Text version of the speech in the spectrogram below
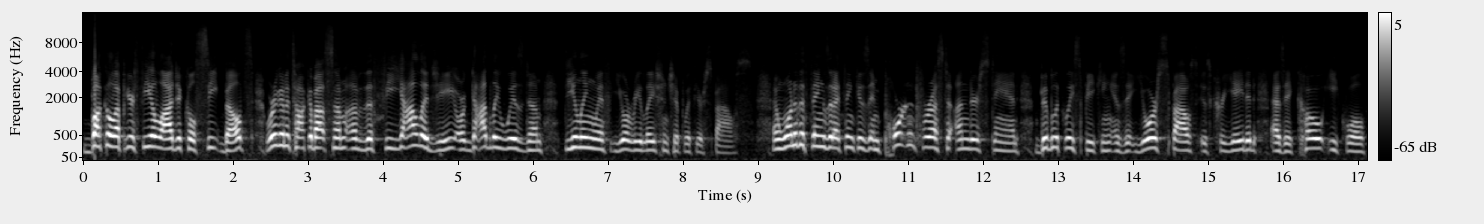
buckle up your theological seatbelts. We're going to talk about some of the theology or godly wisdom dealing with your relationship with your spouse. And one of the things that I think is important for us to understand, biblically speaking, is that your spouse is created as a co equal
